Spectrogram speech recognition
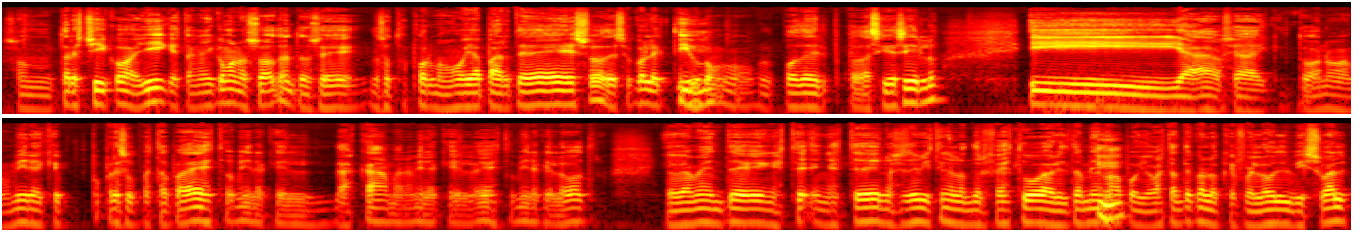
Son tres chicos allí que están ahí como nosotros. Entonces nosotros formamos hoy aparte de eso, de ese colectivo, como poder, por así decirlo. Y ya, o sea, todos nos vamos, mira, hay que presupuesta para esto, mira que el- las cámaras, mira que el esto, mira que lo otro. Y obviamente en este, en este, no sé si viste en el Underfest, estuvo Gabriel también nos Ujú. apoyó bastante con lo que fue lo del visual.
